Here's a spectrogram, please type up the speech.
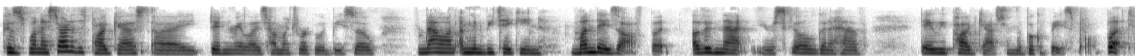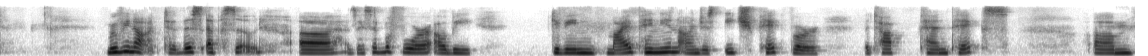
because when I started this podcast, I didn't realize how much work it would be. So from now on, I'm going to be taking Mondays off. But other than that, you're still going to have daily podcasts from the Book of Baseball. But moving on to this episode, uh, as I said before, I'll be giving my opinion on just each pick for the top 10 picks. Um,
